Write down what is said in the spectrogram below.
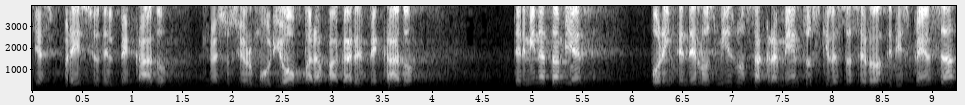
que es precio del pecado, que nuestro Señor murió para pagar el pecado, termina también por entender los mismos sacramentos que el sacerdote dispensa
